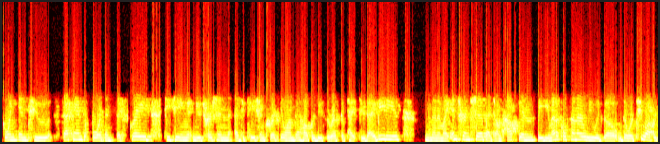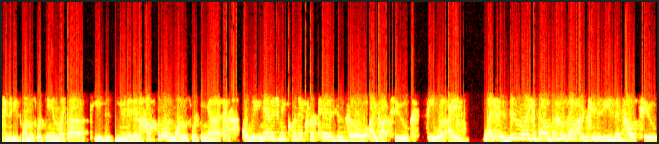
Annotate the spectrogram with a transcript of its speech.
going into second, fourth, and sixth grade, teaching nutrition education curriculum to help reduce the risk of type 2 diabetes. And then in my internship at Johns Hopkins Bayview Medical Center, we would go, there were two opportunities. One was working in like a PED unit in a hospital, and one was working at a weight management clinic for kids. And so I got to see what I liked and didn't like about those opportunities and how to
